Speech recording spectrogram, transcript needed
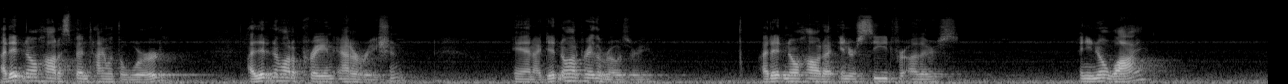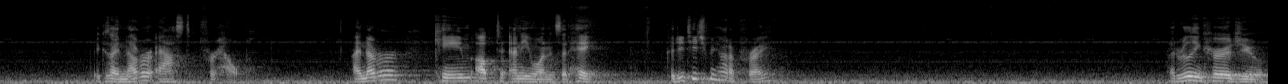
I didn't know how to spend time with the Word. I didn't know how to pray in adoration. And I didn't know how to pray the rosary. I didn't know how to intercede for others. And you know why? Because I never asked for help. I never came up to anyone and said, hey, could you teach me how to pray? I'd really encourage you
